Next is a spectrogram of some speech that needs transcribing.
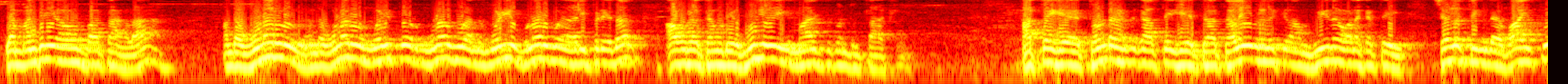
இல்லை மந்திரி ஆகும் பார்த்தாங்களா? அந்த உணர்வு அந்த உணர்வு மொழிப்போர் உணர்வு அந்த மொழி உணர்வு அடிப்படையில் தான் அவர்கள் தன்னுடைய உயிரை மாறித்து கொண்டிருக்கிறார்கள். அத்தகைய தொண்டர்களுக்கு அத்தகைய த- தலைவர்களுக்கு நாம் வீர வணக்கத்தை செலுத்துகின்ற வாய்ப்பு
